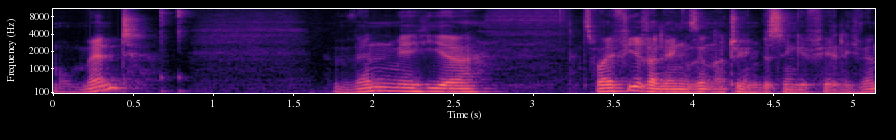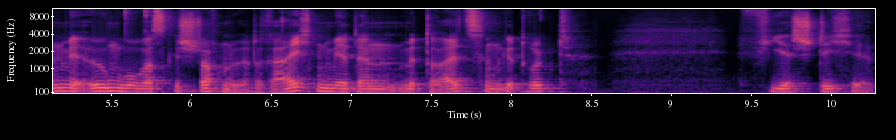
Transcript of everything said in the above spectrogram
Moment, wenn mir hier, zwei Viererlängen sind natürlich ein bisschen gefährlich, wenn mir irgendwo was gestochen wird, reichen mir denn mit 13 gedrückt vier Stiche.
